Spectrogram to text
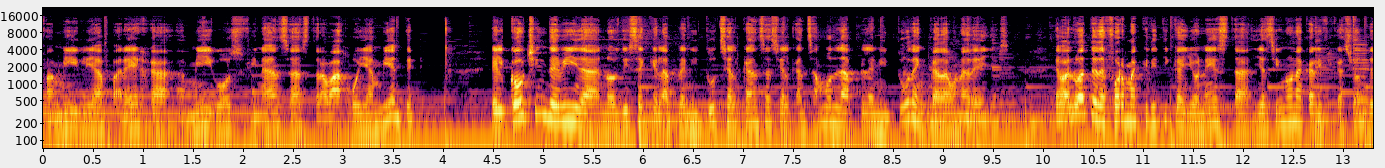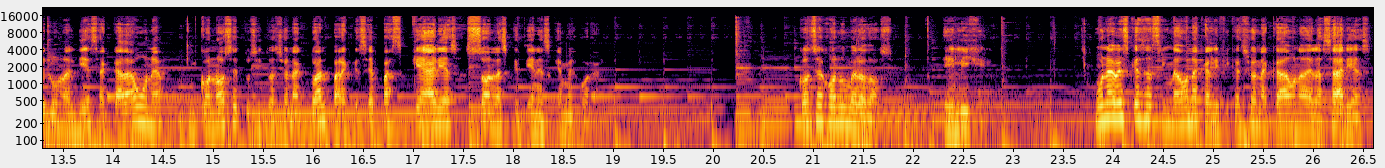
familia, pareja, amigos, finanzas, trabajo y ambiente. El coaching de vida nos dice que la plenitud se alcanza si alcanzamos la plenitud en cada una de ellas. Evalúate de forma crítica y honesta y asigna una calificación del 1 al 10 a cada una y conoce tu situación actual para que sepas qué áreas son las que tienes que mejorar. Consejo número 2. Elige. Una vez que has asignado una calificación a cada una de las áreas,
